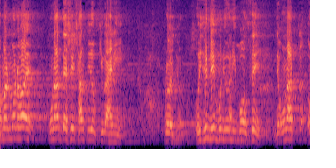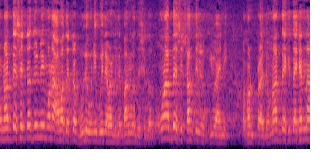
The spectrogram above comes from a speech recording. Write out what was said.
আমার মনে হয় ওনার দেশে শান্তিরক্ষী বাহিনী প্রয়োজন। ওই জন্যই উনি উনি বলছে যে ওনার ওনার দেশেরটার জন্যই মনে আমাদেরটা ভুলে উনি বলে ফেলেছে বাংলাদেশে দরকার ওনার দেশে শান্তিরক্ষী বাহিনী এখন প্রয়োজন। ওনার দেশে দেখেন না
